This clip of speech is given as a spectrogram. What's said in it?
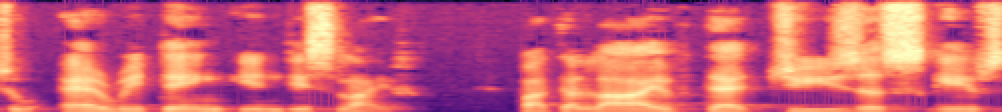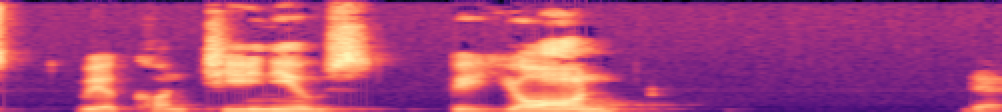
to everything in this life, but the life that Jesus gives will continue beyond death.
